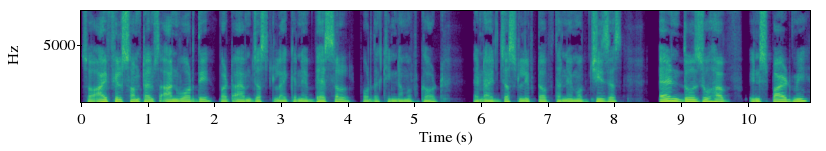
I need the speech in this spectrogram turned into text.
So i feel sometimes unworthy but i am just like in a vessel for the kingdom of god. And i just lift up the name of jesus. And those who have inspired me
